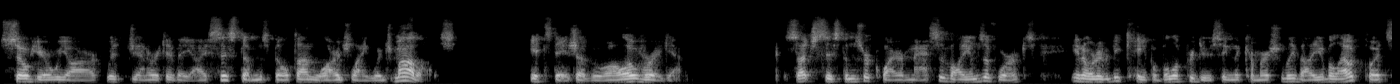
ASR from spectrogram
So here we are with generative AI systems built on large language models. It's deja vu all over again. Such systems require massive volumes of works in order to be capable of producing the commercially valuable outputs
